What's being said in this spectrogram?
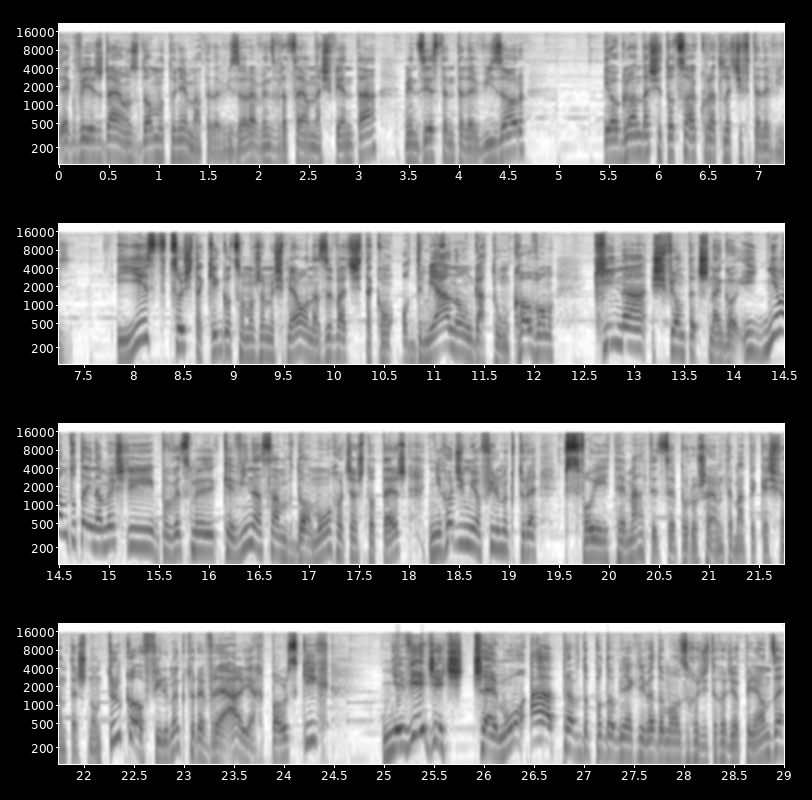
jak wyjeżdżają z domu, to nie ma telewizora, więc wracają na święta, więc jest ten telewizor i ogląda się to, co akurat leci w telewizji. Jest coś takiego, co możemy śmiało nazywać taką odmianą gatunkową kina świątecznego. I nie mam tutaj na myśli, powiedzmy, Kevina sam w domu, chociaż to też. Nie chodzi mi o filmy, które w swojej tematyce poruszają tematykę świąteczną, tylko o filmy, które w realiach polskich nie wiedzieć czemu, a prawdopodobnie jak nie wiadomo o co chodzi, to chodzi o pieniądze,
